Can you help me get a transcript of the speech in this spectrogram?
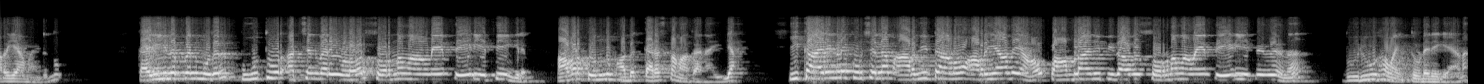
അറിയാമായിരുന്നു. കരിയിലപ്പൻ മുതൽ പൂത്തൂർ അച്ഛൻ വരെയുള്ളവർ സ്വർണ നാണയം തേടിയെത്തിയെങ്കിലും അവർക്കൊന്നും അത് കരസ്ഥമാക്കാനായില്ല. ഈ കാര്യങ്ങളെ കുറിച്ചെല്ലാം അറിഞ്ഞിട്ടാണോ അറിയാതെയാണോ പാമ്പ്ലാനി പിതാവ് സ്വർണ നാണയം തേടിയെത്തിയത് എന്ന് ദുരൂഹമായി തുടരുകയാണ്.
